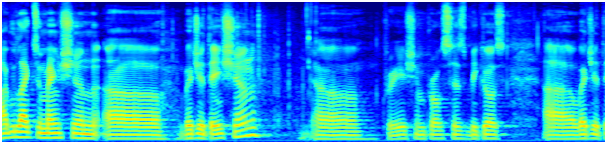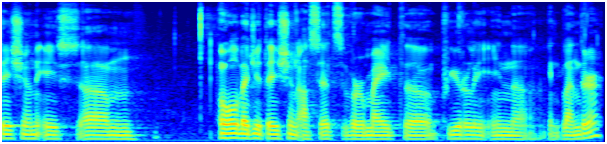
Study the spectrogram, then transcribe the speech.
I would like to mention uh, vegetation creation process because uh, vegetation is um, all vegetation assets were made uh, purely in, uh, in Blender.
